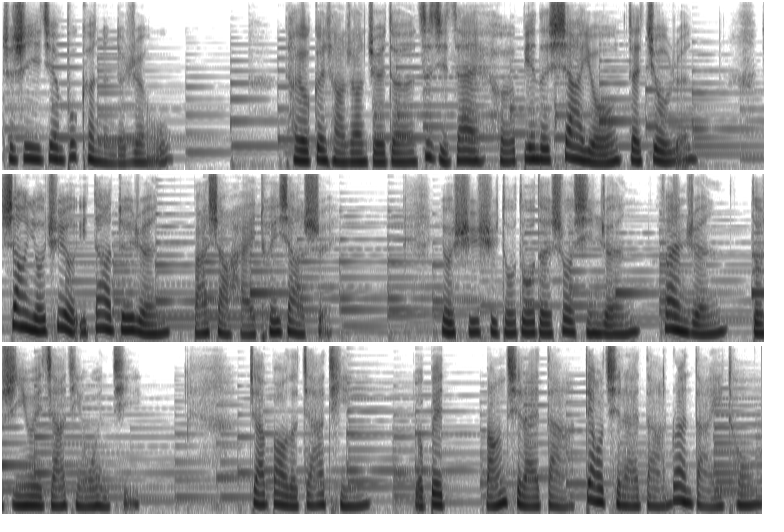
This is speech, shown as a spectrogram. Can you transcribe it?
这是一件不可能的任务。他又更常常觉得自己在河边的下游在救人，上游却有一大堆人把小孩推下水，有许许多多的受刑人、犯人都是因为家庭问题，家暴的家庭有被绑起来打、吊起来打、乱打一通，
